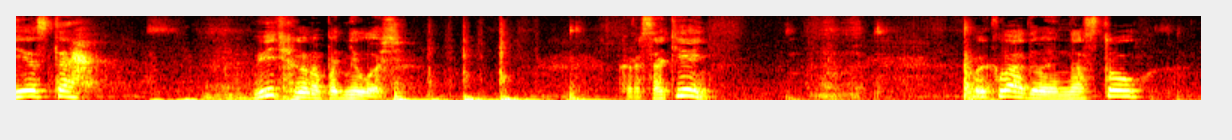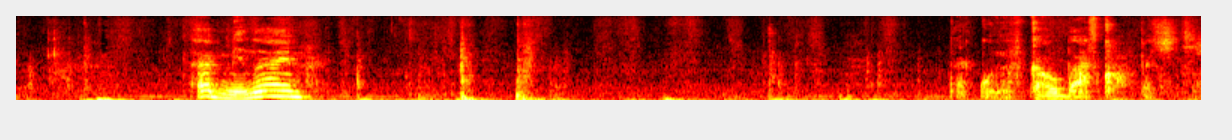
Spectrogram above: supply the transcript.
тесто. Видите, как оно поднялось? Красотень. Выкладываем на стол. Обминаем. Такую в колбаску почти.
